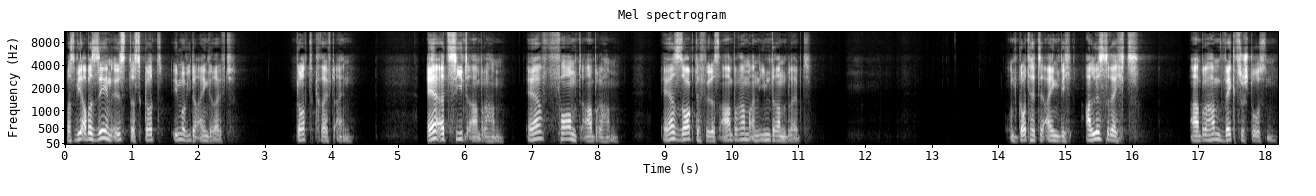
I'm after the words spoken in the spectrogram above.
Was wir aber sehen ist, dass Gott immer wieder eingreift. Gott greift ein. Er erzieht Abraham. Er formt Abraham. Er sorgt dafür, dass Abraham an ihm dranbleibt. Und Gott hätte eigentlich alles Recht, Abraham wegzustoßen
